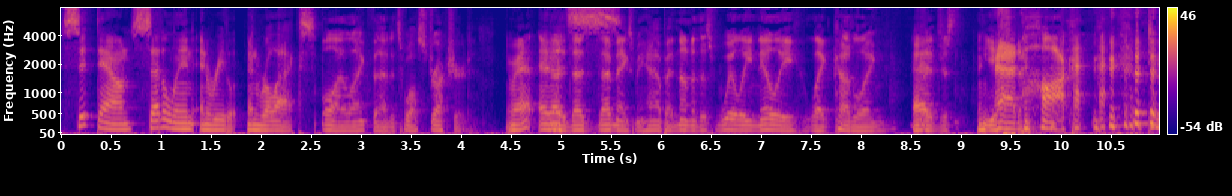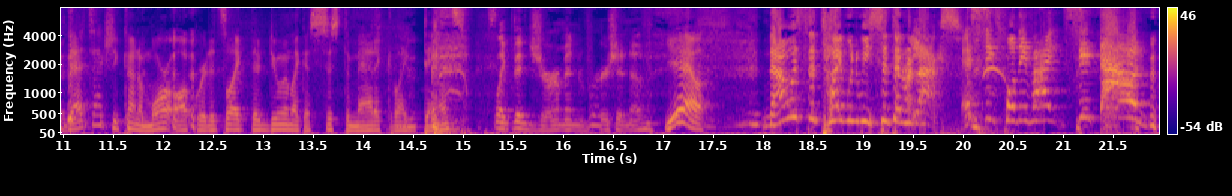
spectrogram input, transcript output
sit down, settle in and re- and relax. well, I like that. It's well structured. Right? And That, that, that makes me happy. None of this willy nilly like cuddling. Ad- just yeah. ad hoc. Dude, that's actually kind of more awkward. It's like they're doing like a systematic like dance. It's like the German version of. Yeah. Now is the time when we sit and relax. At 6:45, sit down.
